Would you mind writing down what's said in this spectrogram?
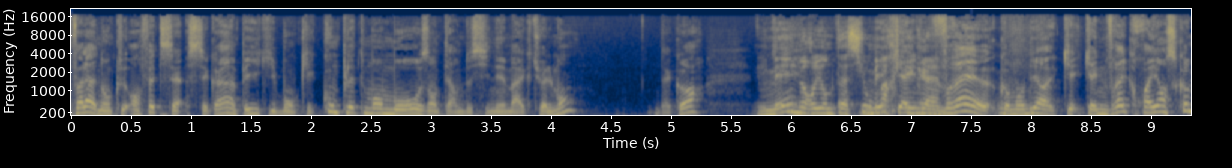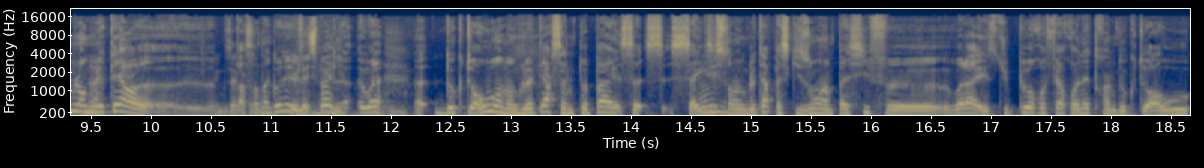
voilà. Donc, en fait, c'est, c'est quand même un pays qui, bon, qui est complètement morose en termes de cinéma actuellement. D'accord? A une orientation mais qui a une quand même. vraie, euh, comment dire, qui a, qui a une vraie croyance, comme l'Angleterre, euh, par Exactement. certains côtés. L'Espagne. Euh, voilà. Euh, Doctor Who en Angleterre, ça ne peut pas, ça, ça- existe en Angleterre parce qu'ils ont un passif, euh, voilà, et tu peux refaire renaître un Doctor Who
